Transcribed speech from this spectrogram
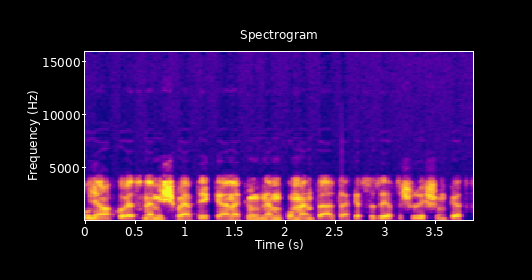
Ugyanakkor ezt nem ismerték el nekünk, nem kommentálták ezt az értesülésünket.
